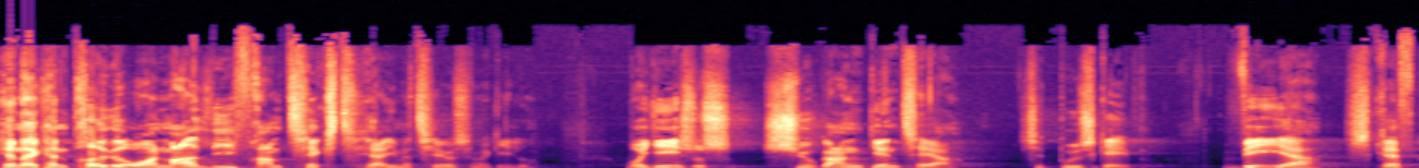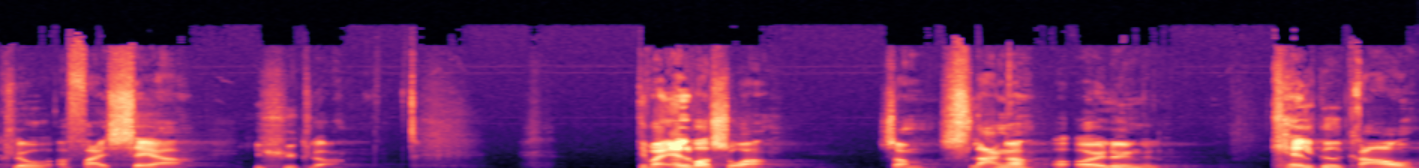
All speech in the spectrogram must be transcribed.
Henrik han prædikede over en meget ligefrem tekst her i Matteus evangeliet, hvor Jesus syv gange gentager sit budskab. Ved jer skriftklog og fejserer i hyklere. Det var alvorsord som slanger og øjleyngel, kalkede grave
